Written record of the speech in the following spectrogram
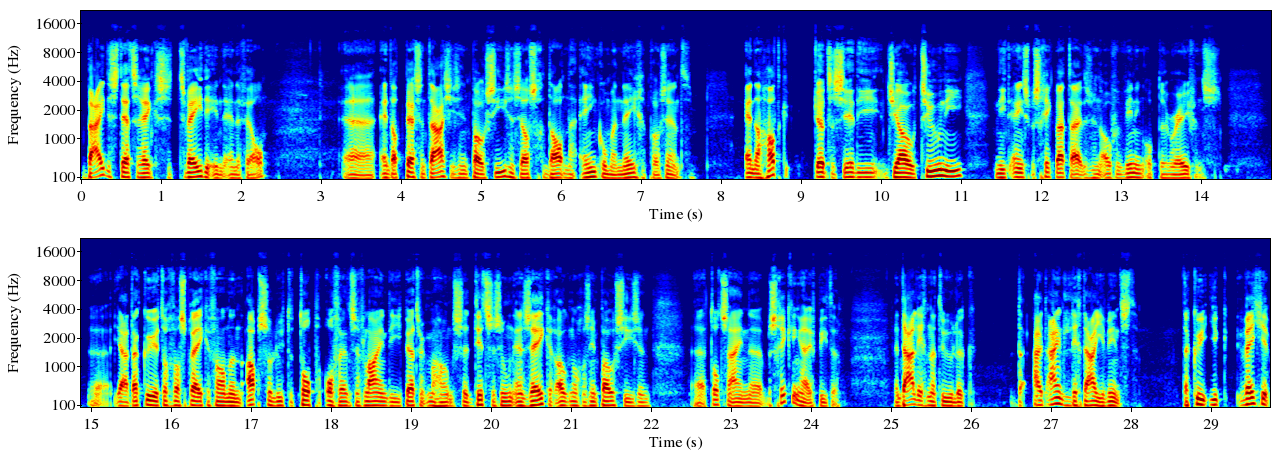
Beide stats ranken ze tweede in de NFL. Eh, en dat percentage is in postseason zelfs gedaald naar 1,9 procent. En dan had Kansas City Joe Tooney niet eens beschikbaar tijdens hun overwinning op de Ravens. Eh, ja, dan kun je toch wel spreken van een absolute top offensive line die Patrick Mahomes eh, dit seizoen en zeker ook nog eens in postseason tot zijn beschikking heeft, Pieter. En daar ligt natuurlijk, uiteindelijk ligt daar je winst. Daar kun je, je, weet je,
